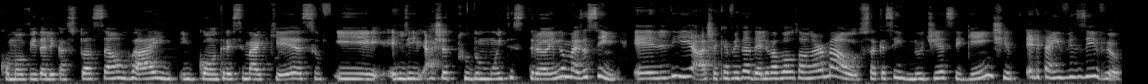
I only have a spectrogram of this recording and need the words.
comovido ali com a situação, vai, encontra esse marquês e ele acha tudo muito estranho, mas assim, ele acha que a vida dele vai voltar ao normal. Só que assim, no dia seguinte, ele tá invisível.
